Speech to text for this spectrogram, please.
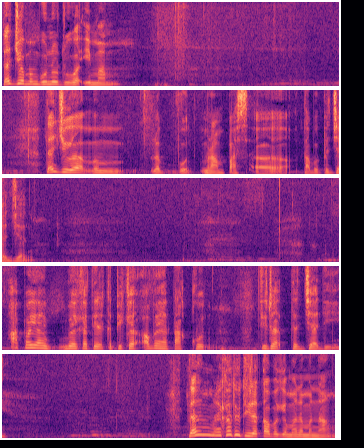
dan juga membunuh dua imam dan juga melebut merampas uh, tabut perjanjian. Apa yang mereka tidak terpikir, apa yang takut tidak terjadi. Dan mereka itu tidak tahu bagaimana menang.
